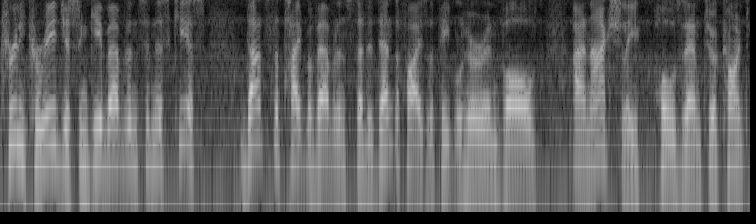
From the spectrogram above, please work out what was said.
truly courageous and gave evidence in this case. That's the type of evidence that identifies the people who are involved and actually holds them to account.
